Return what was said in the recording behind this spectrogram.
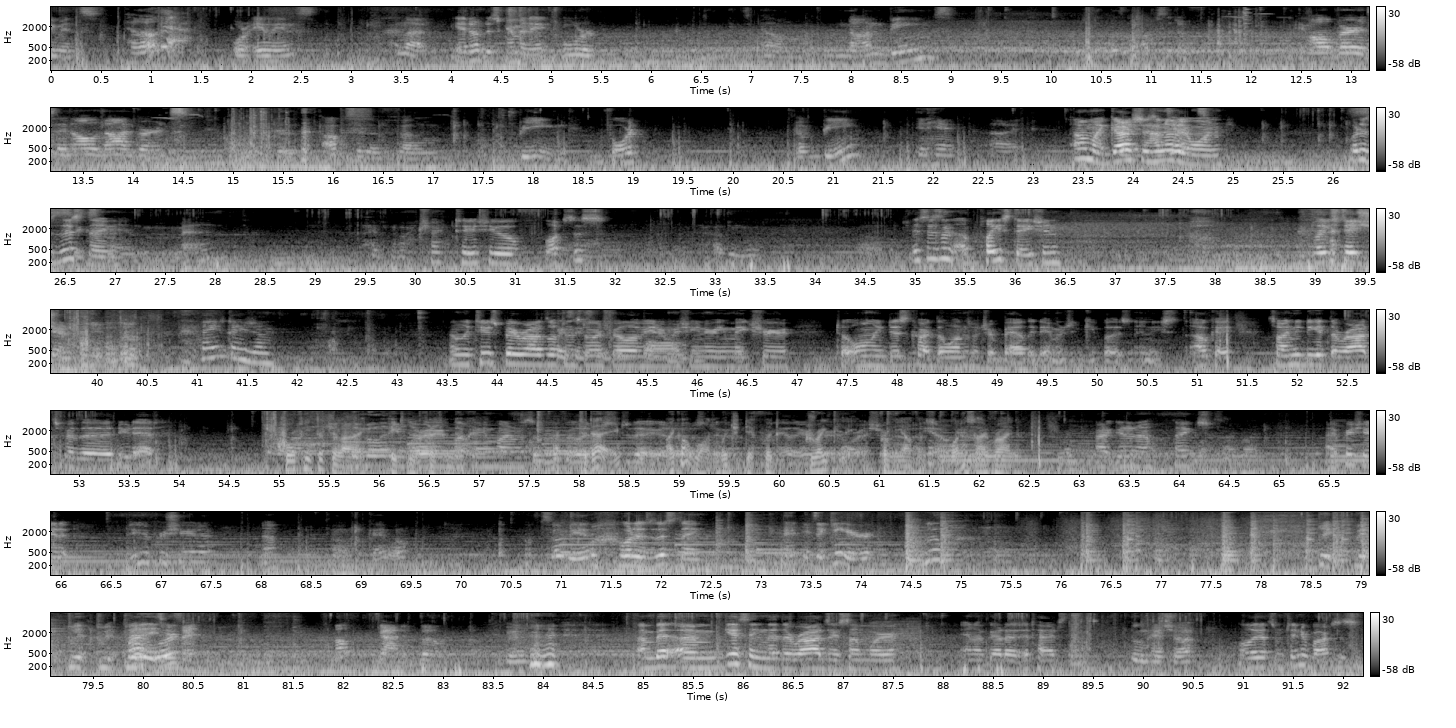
humans Hello there. or aliens. I'm not. Yeah, don't discriminate. Or um, non-beings. What's the opposite of? All birds and all non-birds. The opposite of um, being. Ford. Of being? Inherent. Uh, Oh my gosh, there's another one. What is this Six thing? man Math? I have no idea. Fluxus. How do you? Oh, This isn't a PlayStation. PlayStation. PlayStation. Only two spare rods left in storage for elevator football. machinery. Make sure to only discard the ones which are badly damaged and keep others in these. Okay, so I need to get the rods for the doodad. 14th of July, 1839. and finding the silver Uh, village today, today, I got one which differed greatly from the others. What okay. does I write? Alright, good enough. Thanks. I appreciate it. Do you appreciate it? No. Oh, okay, well. So be it. What is this thing? it's a gear. Bloop. Blip, blip, blip, blip, blip. these work? will fit. Oh, got it. Boom. Boom. I'm bet I'm guessing that the rods are somewhere, and I've got to attach them. Boom, headshot. Well, I got some tinder boxes.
